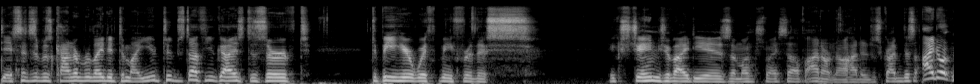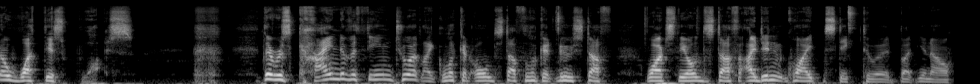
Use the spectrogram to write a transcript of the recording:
since it was kind of related to my YouTube stuff, you guys deserved to be here with me for this exchange of ideas amongst myself. I don't know how to describe this. I don't know what this was. there was kind of a theme to it, like look at old stuff, look at new stuff, watch the old stuff. I didn't quite stick to it, but you know.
